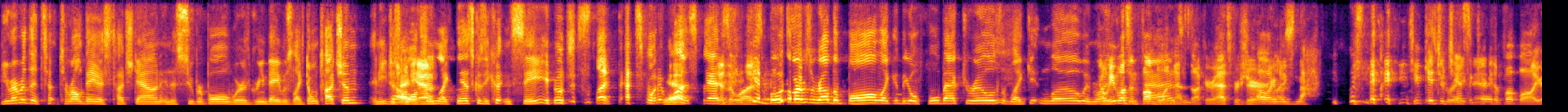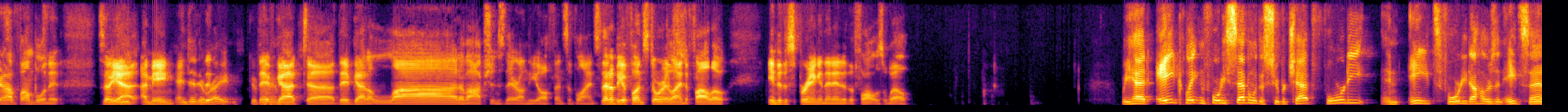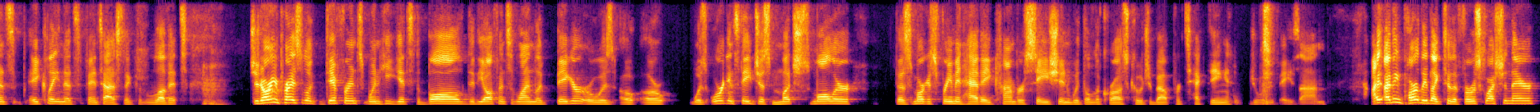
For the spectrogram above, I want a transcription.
You remember the T- Terrell Davis touchdown in the Super Bowl where Green Bay was like, "Don't touch him," and he just Oh, walked yeah. in like this because he couldn't see. It was just like that's what it Yeah. was, man. Yes, it was. He had both arms around the ball, like in the old fullback drills of like getting low and No, running. he wasn't fumbling that and- sucker. That's for sure. Oh, he Like, was not. He was not. you get your chance to man. carry the football. You're not fumbling it. So yeah, I mean, and did it right. Good they've got uh they've got a lot of options there on the offensive line. So that'll be a fun storyline to follow into the spring and then into the fall as well. We had A Clayton 47 with a super chat, 40 and 8, $40 and 8 cents. A Clayton, that's fantastic. Love it. Jadarian Price looked different when he gets the ball. Did the offensive line look bigger or was or was Oregon State just much smaller? Does Marcus Freeman have a conversation with the lacrosse coach about protecting Jordan Faison? I, I think partly like to the first question there,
